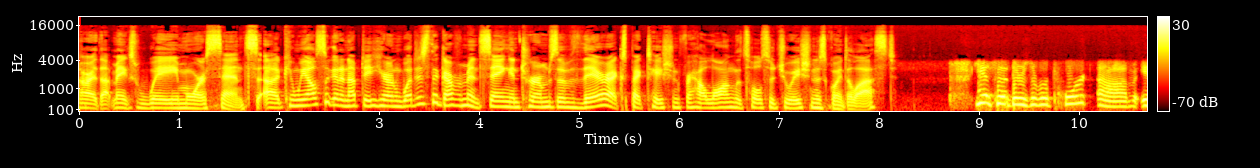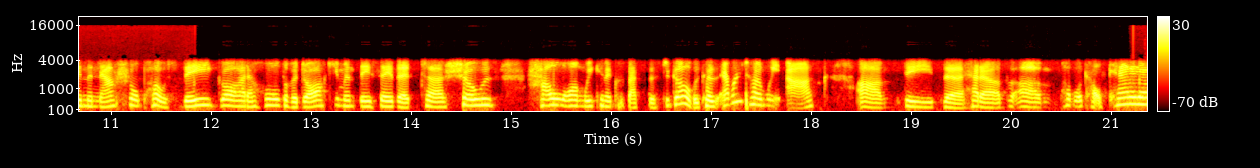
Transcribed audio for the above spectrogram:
All right, that makes way more sense. Uh, can we also get an update here on what is the government saying in terms of their expectation for how long this whole situation is going to last? Yeah, so there's a report um, in the National Post. They got a hold of a document they say that uh, shows how long we can expect this to go. Because every time we ask um, the the head of um, Public Health Canada,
